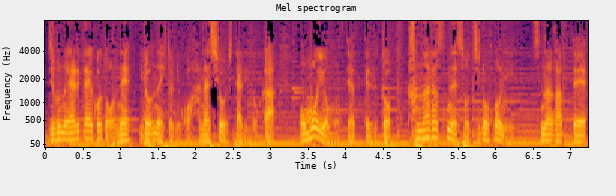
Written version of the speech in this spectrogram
自分のやりたいことをね、いろんな人にこう話をしたりとか、思いを持ってやってると、必ずね、そっちの方に繋がって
